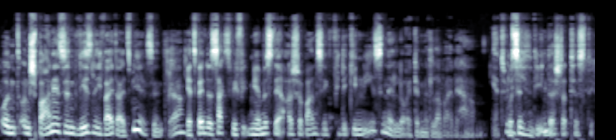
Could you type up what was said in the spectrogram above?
und, und Spanien sind wesentlich weiter als wir sind, ja. Jetzt, wenn du sagst, wie viel, wir müssen ja auch schon wahnsinnig viele genesene Leute mittlerweile haben. Ja, Wo sind denn die in der Statistik?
